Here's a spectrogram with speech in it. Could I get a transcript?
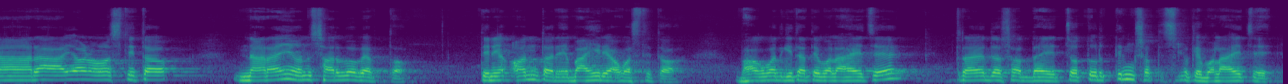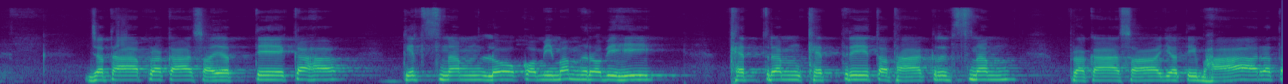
নারায়ণ স্থিত নারায়ণ সর্বব্যাপ্ত। তিনি অন্তরে, বাহিরে অবস্থিত। ভগবদ গীতাতে বলা হয়েছে, ত্রয়োদশ অধ্যায়ে চতুর্থিংশত শ্লোকে বলা হয়েছে, যথা প্রকাশয়তে কহ কৃৎস্নম লোকমিমম রবি ক্ষেত্রম ক্ষেত্রী তথা কৃৎস্নম প্রকাশয়তি ভারত।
